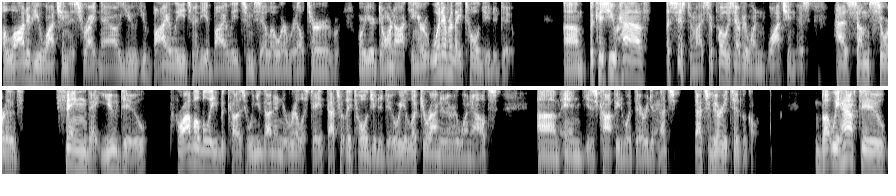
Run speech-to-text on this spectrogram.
a lot of you watching this right now, you you buy leads, maybe you buy leads from Zillow or Realtor, or, or you're door knocking or whatever they told you to do um, because you have a system. I suppose everyone watching this has some sort of thing that you do, probably because when you got into real estate, that's what they told you to do, or you looked around at everyone else um, and you just copied what they were doing. That's that's very typical. But we have to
